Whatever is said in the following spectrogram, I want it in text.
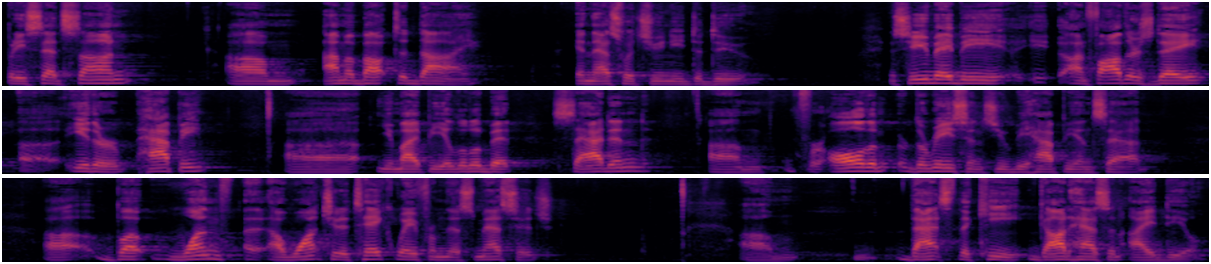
But he said, Son, um, I'm about to die, and that's what you need to do. And so you may be on Father's Day uh, either happy, uh, you might be a little bit saddened. Um, for all the, the reasons you'd be happy and sad. Uh, but one, I want you to take away from this message um, that's the key. God has an ideal.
